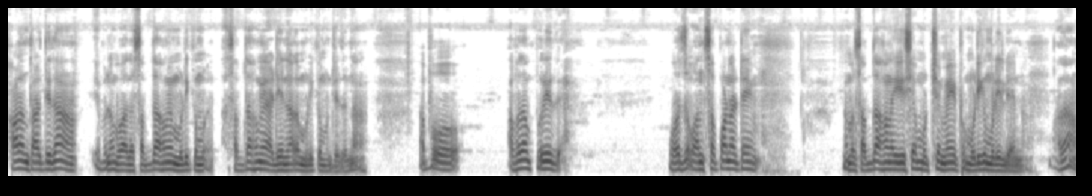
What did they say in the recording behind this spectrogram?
காலம் தாழ்த்தி தான் இப்போ நம்ம அந்த சப்தாகமே முடிக்க மு சப்தாகமே அடியனால் முடிக்க முடிஞ்சதுன்னா அப்போது அப்போ தான் புரியுது. ஒரு ஒன்ஸ் அப்பான டைம் நம்ம சப்தாகம்லாம் ஈஸியாக முடிச்சோமே இப்போ முடிக்க முடியலையேன்னா. அதான்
